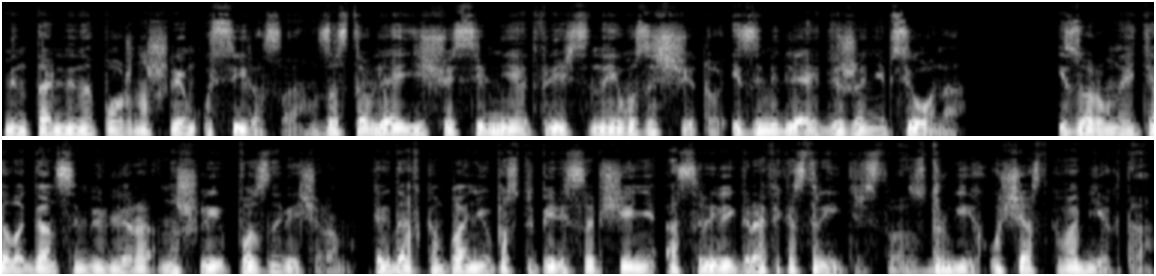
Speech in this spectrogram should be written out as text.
Ментальный напор на шлем усилился, заставляя еще сильнее отвлечься на его защиту и замедляя движение псиона. Изорванное тело Ганса Мюллера нашли поздно вечером, когда в компанию поступили сообщения о срыве графика строительства с других участков объекта.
